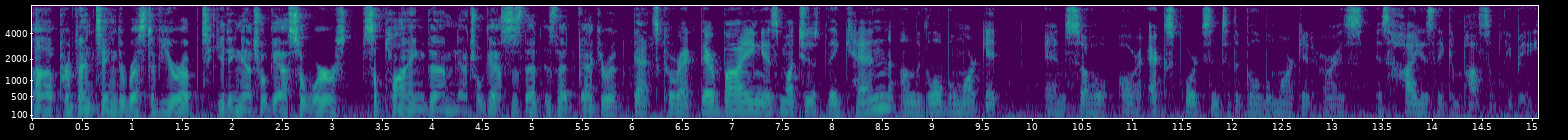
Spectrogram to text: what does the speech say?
uh, preventing the rest of Europe to getting natural gas, so we're supplying them natural gas. Is that is that accurate? That's correct. They're buying as much as they can on the global market, and so our exports into the global market are as, as high as they can possibly be.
